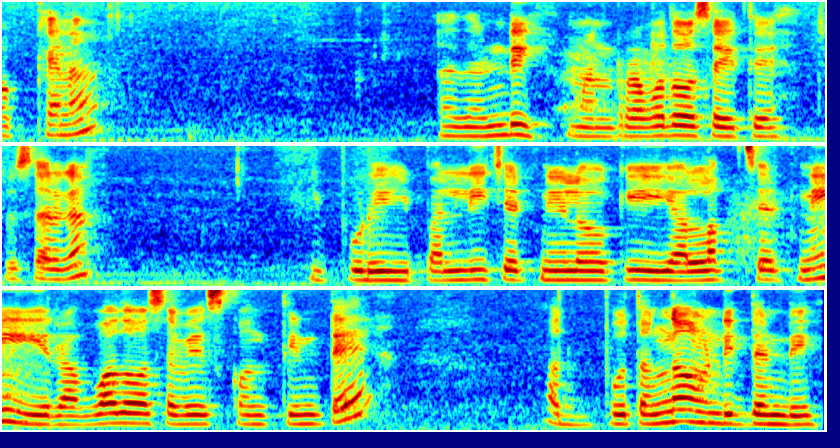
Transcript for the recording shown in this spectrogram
ఓకేనా? అదండి మన రవ్వ దోశ అయితే. చూసారుగా? ఇప్పుడు ఈ పల్లీ చట్నీలోకి ఈ చట్నీ ఈ రవ్వ దోశ వేసుకొని తింటే అద్భుతంగా ఉండిద్దండి.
